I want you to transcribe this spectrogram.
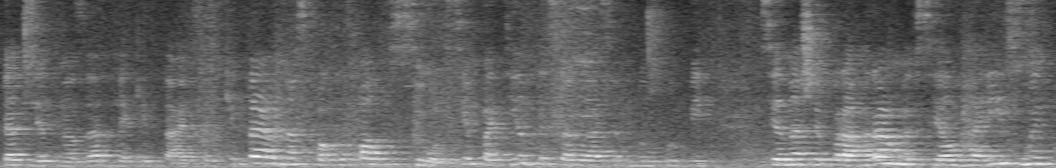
пять лет назад для китайцев. Китай у нас покупал все, все патенты согласен был купить, все наши программы, все алгоритмы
